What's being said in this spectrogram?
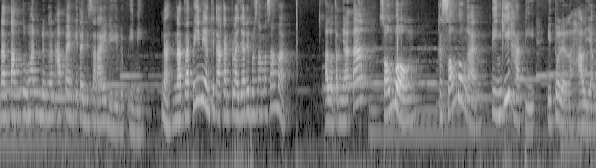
nantang Tuhan dengan apa yang kita bisa raih di hidup ini. Nah, nah tapi ini yang kita akan pelajari bersama-sama. Kalau ternyata sombong, kesombongan, tinggi hati itu adalah hal yang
